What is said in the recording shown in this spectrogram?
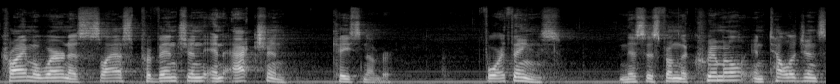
crime awareness slash prevention and action case number. Four things. And this is from the criminal intelligence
